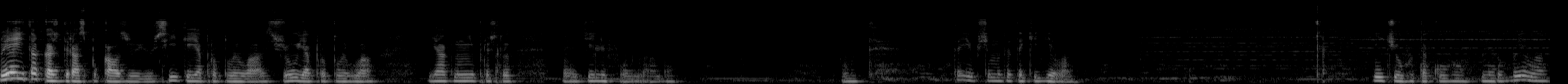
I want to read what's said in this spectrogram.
Ну, я і так кожен раз показую, скільки я проплила, що я пропливла. Як ну, мені просто е, телефон треба. От. Та й в общем, то такі діла. Нічого такого не робила.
